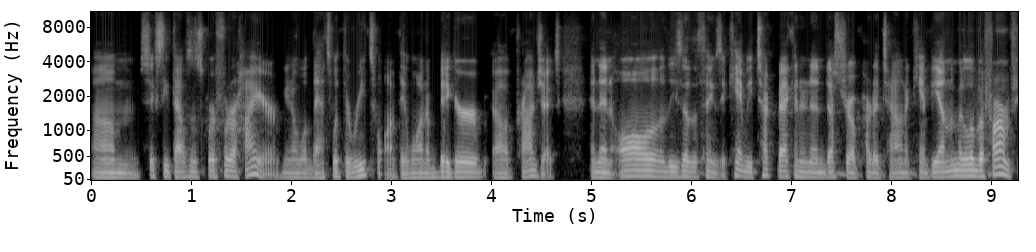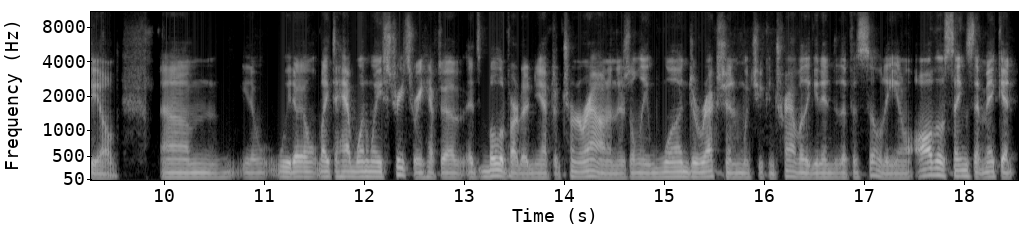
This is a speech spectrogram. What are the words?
um, 60,000 square foot or higher. You know, well, that's what the REITs want. They want a bigger uh, project. And then all of these other things. It can't be tucked back in an industrial part of town. It can't be on the middle of a farm field. Um, you know, we don't like to have one way streets where you have to, it's boulevarded and you have to turn around and there's only one direction which you can travel to get into the facility. You know, all those things that make it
